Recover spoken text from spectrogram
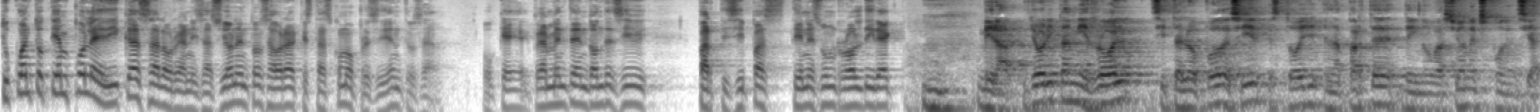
¿Tú cuánto tiempo le dedicas a la organización entonces ahora que estás como presidente? O sea, ¿o qué? ¿Realmente en dónde sí participas, tienes un rol directo? Mm, mira, yo ahorita mi rol, si te lo puedo decir, estoy en la parte de innovación exponencial.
